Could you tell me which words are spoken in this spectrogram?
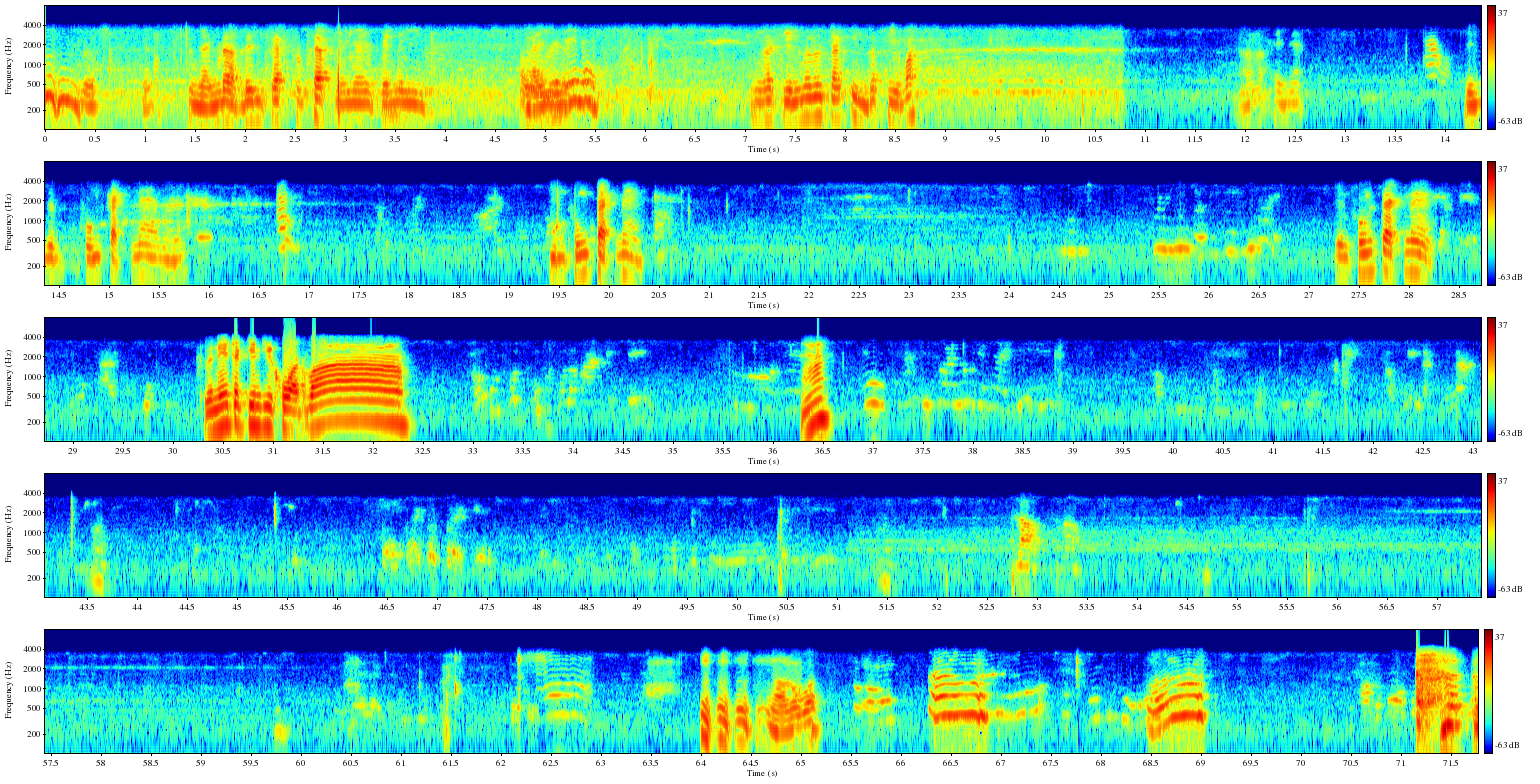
อย่างแบบเล่นแคบแคบยังไงเป็นนี่อะไรเนี่ยเลยถ้ากินไม่รู้จักอิ่มก็หิววะเอาละไอเนี้ยกินจะพุงแตกแน่มันนะกินพุงแตกแน่กินพุงแตกแน่ คืนนี้จะกินกี่ขวดวะหืมหลอกหลอกเอา ngon quá. Ngon quá. Ngon quá.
